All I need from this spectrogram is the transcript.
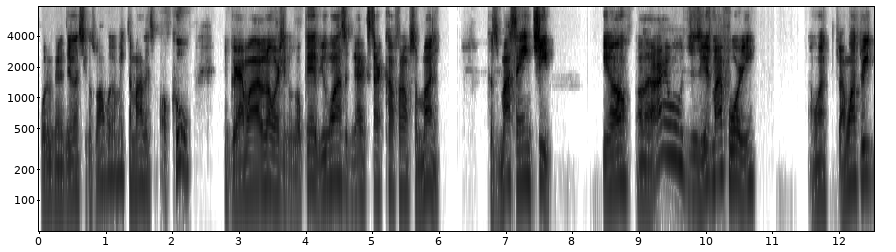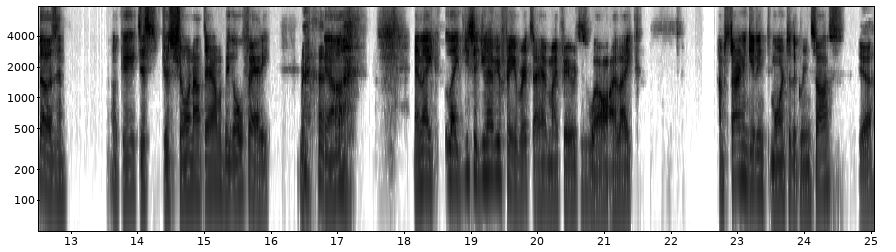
what are we gonna do? And she goes, "Well, we're gonna make the tamales." Oh, cool. And grandma out of nowhere, she goes, "Okay, if you want, some, we gotta start coughing up some money, because masa ain't cheap." You know, I'm like, "All right, well, just here's my forty. I want, I want three dozen." Okay, just just showing out there. I'm a big old fatty, you know. and like like you said, you have your favorites. I have my favorites as well. I like. I'm starting to get into more into the green sauce. yeah,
